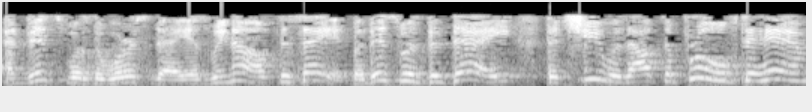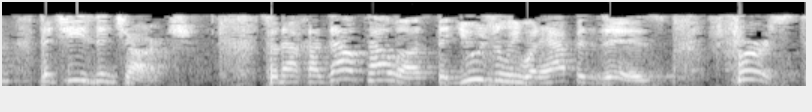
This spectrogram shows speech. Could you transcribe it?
And this was the worst day, as we know, to say it. But this was the day that she was out to prove to him that she's in charge. So now Chazal tell us that usually what happens is, first,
